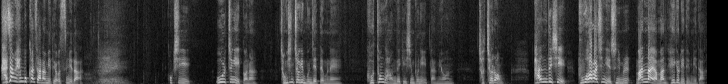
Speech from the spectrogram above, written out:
가장 행복한 사람이 되었습니다. 혹시 우울증이 있거나 정신적인 문제 때문에 고통 가운데 계신 분이 있다면 저처럼 반드시 부활하신 예수님을 만나야만 해결이 됩니다.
